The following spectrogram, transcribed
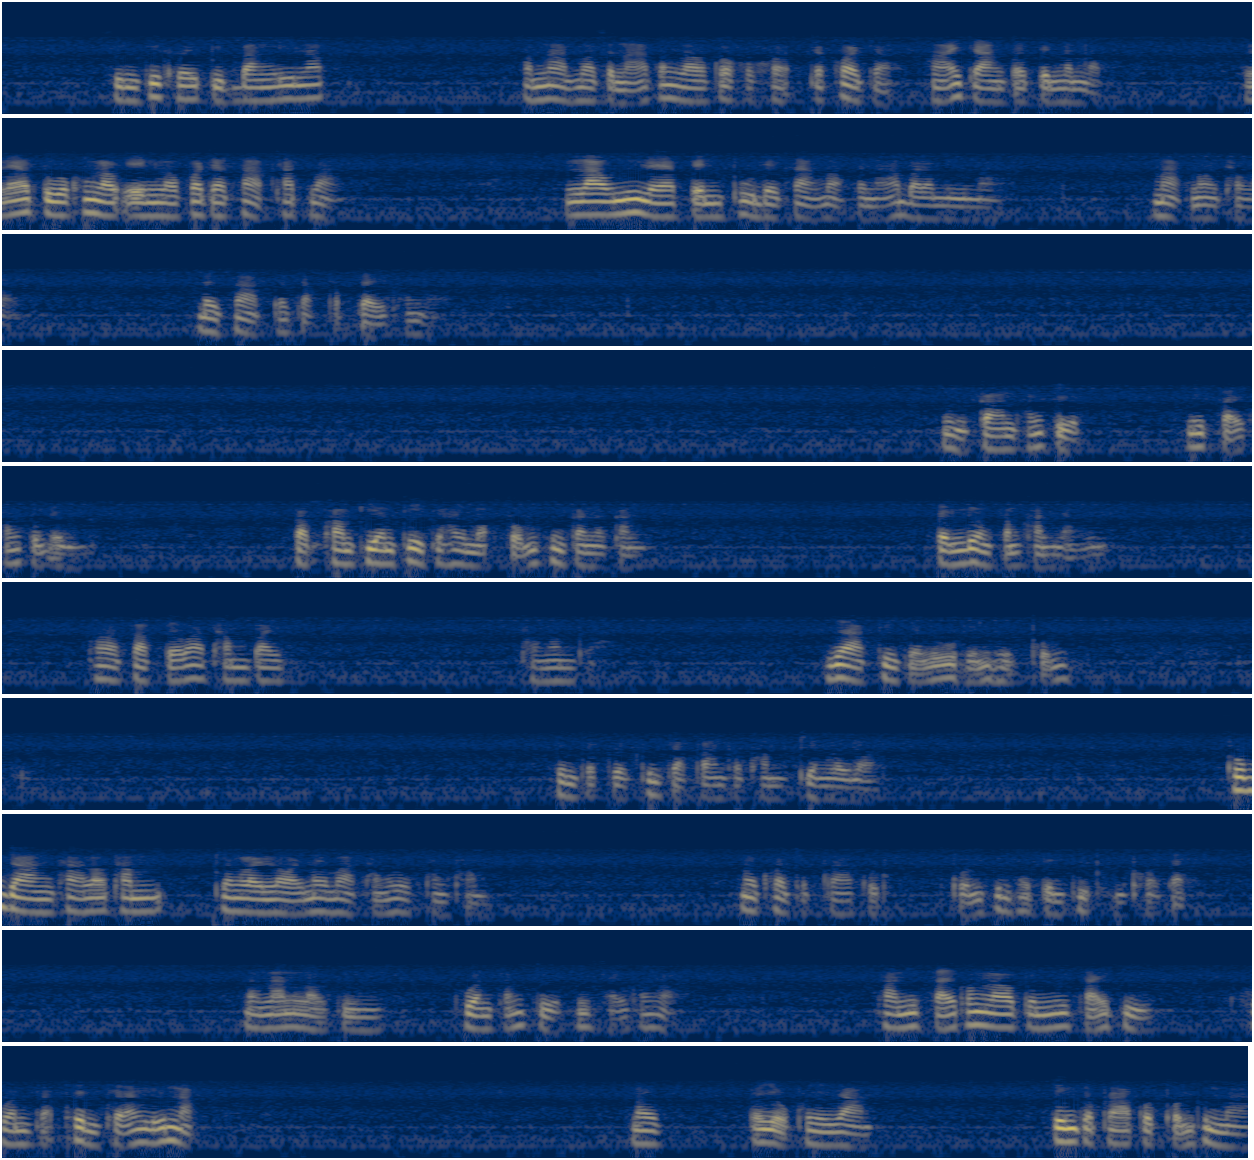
ำสิ่งที่เคยปิดบังลี้ลับอำนาจวาสนาของเราก็ค่อยจะค่อยจะหายจางไปเป็นลำดับแล้วตัวของเราเองเราก็จะทราบชัดว่า เรานี่แหละเป็นผู้ได้สร้างวาสนาบารมีมา มากน้อยเท่าไหร่ ได้ทราบประจักษ์กับใจของเราการสังเกตนิสัยของตนเอง กับความเพียรที่จะให้เหมาะสมซึ่งกันและกัน เป็นเรื่องสำคัญอย่างนี้ ถ้าสักแต่ว่าทำไปเท่านั้นก็ยากที่จะรู้เห็นเหตุผล ซึ่งจะเกิดขึ้นจากการกระทำเพียงลอยๆทุกอย่างถ้าเราทำเพียงลอยๆ ไม่ว่าทั้งโลกทั้งธรรมไม่ค่อยจะปรากฏ ผลขึ้นให้เป็นที่พึงพอใจ ดังนั้นเราจึงควรสังเกตนิสัยของเรา ถ้านิสัยของเราเป็นนิสัยที่ควรจะเข้มแข็งหรือหนัก ในประโยคพยายาม จึงจะปรากฏผลขึ้นมา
